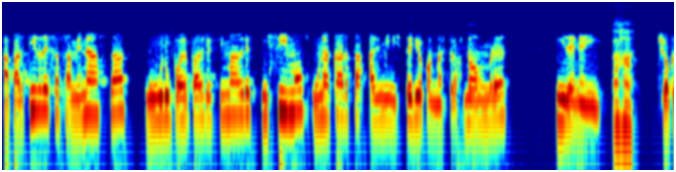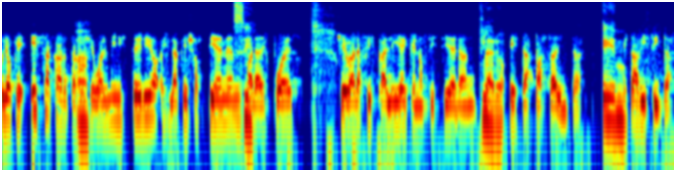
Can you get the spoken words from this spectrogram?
a partir de esas amenazas, un grupo de padres y madres hicimos una carta al ministerio con nuestros nombres y DNI. Ajá. Yo creo que esa carta Ah. que llegó al ministerio es la que ellos tienen Sí. para después llevar a fiscalía y que nos hicieran Claro. estas pasaditas, Em, estas visitas.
